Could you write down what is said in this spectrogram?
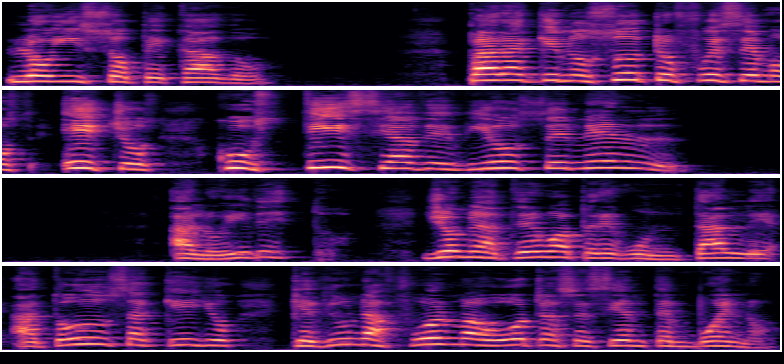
lo hizo pecado, para que nosotros fuésemos hechos justicia de Dios en él. Al oír esto, yo me atrevo a preguntarle a todos aquellos que de una forma u otra se sienten buenos,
